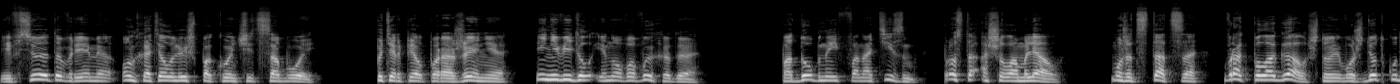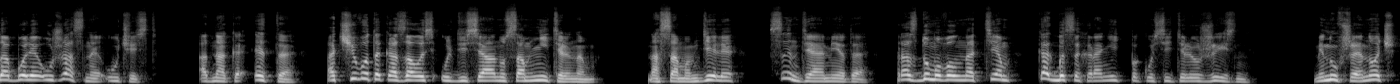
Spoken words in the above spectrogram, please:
И все это время он хотел лишь покончить с собой. Потерпел поражение и не видел иного выхода. Подобный фанатизм просто ошеломлял. Может статься, враг полагал, что его ждет куда более ужасная участь. Однако это от чего то казалось Ульдисиану сомнительным. На самом деле, сын Диомеда раздумывал над тем, как бы сохранить покусителю жизнь. Минувшая ночь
